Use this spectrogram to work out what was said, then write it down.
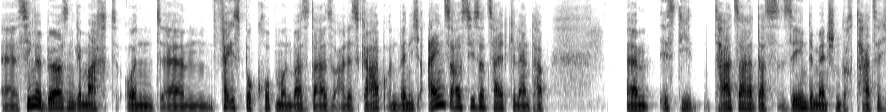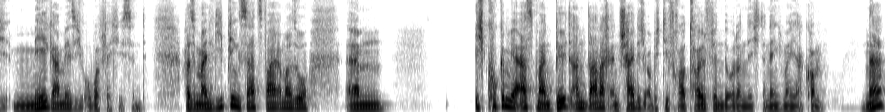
äh, Single-Börsen gemacht und ähm, Facebook-Gruppen und was da so alles gab. Und wenn ich eins aus dieser Zeit gelernt habe, ähm, ist die Tatsache, dass sehende Menschen doch tatsächlich megamäßig oberflächlich sind. Also mein Lieblingssatz war ja immer so, ähm, ich gucke mir erstmal ein Bild an, danach entscheide ich, ob ich die Frau toll finde oder nicht. Dann denke ich mir, ja komm, ne?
